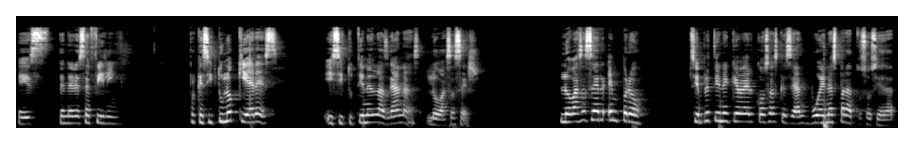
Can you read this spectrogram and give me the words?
es tener ese feeling Porque si tú lo quieres y si tú tienes las ganas, lo vas a hacer. Lo vas a hacer en pro. Siempre tiene que haber cosas que sean buenas para tu sociedad,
